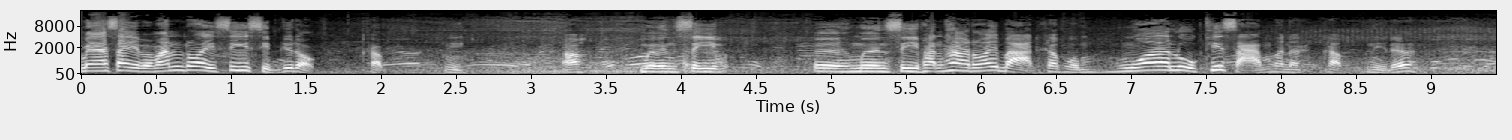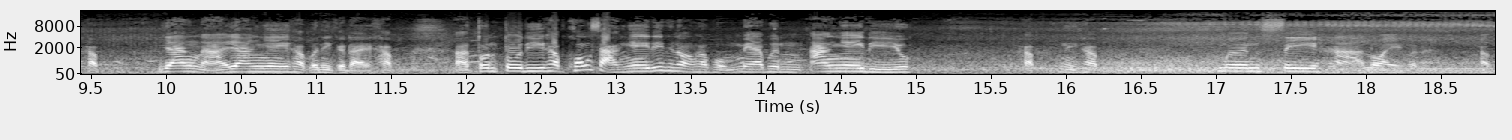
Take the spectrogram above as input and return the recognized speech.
แม่ใส่ประมาณร้อยสี่สิบยูดอกครับนี่เอาหมื่นสี่เออหมื่นสี่พันห้าร้อยบาทครับผมงัวลูกที่สามพนนะครับนี่เด้อครับย่างหนายางไงครับอันนี้ก็ได้ครับอ่าต้นโตดีครับโค้งสางไงเด้อพี่น้องครับผมแม่เพิ่นอ้างไงดีอยู่ครับนี่ครับหมื่นสี่ห้าร้อยกว่านะครับ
